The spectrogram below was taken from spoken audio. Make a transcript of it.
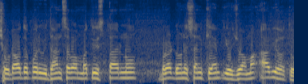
છોટાઉદેપુર વિધાનસભા મત વિસ્તારનું બ્લડ ડોનેશન કેમ્પ યોજવામાં આવ્યો હતો.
